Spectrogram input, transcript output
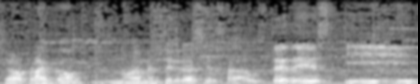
señor Franco, Nuevamente gracias a ustedes y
